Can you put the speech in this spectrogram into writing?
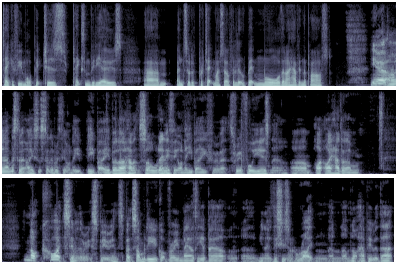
take a few more pictures, take some videos, um, and sort of protect myself a little bit more than I have in the past. Yeah, I mean, I must admit, I used to sell everything on e- eBay, but I haven't sold anything on eBay for about three or four years now. Um, I, I had um, not quite similar experience, but somebody who got very mouthy about, uh, you know, this isn't right, and, and I'm not happy with that.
